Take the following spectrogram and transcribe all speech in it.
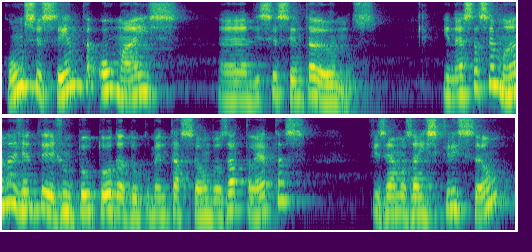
com 60 ou mais é, de 60 anos. E nesta semana a gente juntou toda a documentação dos atletas, fizemos a inscrição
